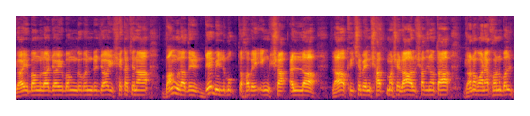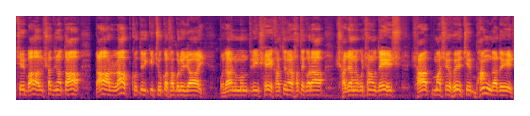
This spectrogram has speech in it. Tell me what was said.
জয় বাংলা, জয় বঙ্গবন্ধু, জয় শেখ হাসিনা। বাংলাদেশ ডেবিল মুক্ত হবে ইনশা আল্লাহ লাখ হিসেবেন সাত মাসে লাল স্বাধীনতা। জনগণ এখন বলছে, বাল স্বাধীনতা। তার লাভ ক্ষতির কিছু কথা বলে যায়। প্রধানমন্ত্রী শেখ হাসিনার হাতে করা সাজানো গোছানো দেশ সাত মাসে হয়েছে ভাঙ্গা দেশ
